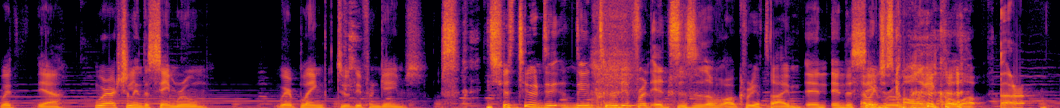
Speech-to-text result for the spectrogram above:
With yeah, we're actually in the same room. We're playing two different games It's just two, do, do two different instances of Ocarina of Time. in in the same we're just room. calling it co-op.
